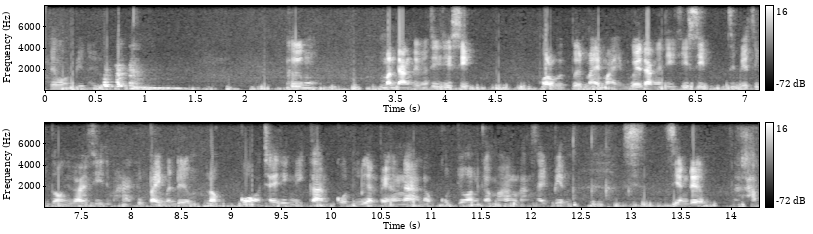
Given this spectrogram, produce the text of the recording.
เดี๋ยวผมปิดให้ดูคือมันดังถึงนาทีที่สิบพอเราไปเปิดไม้ใหม่มันก็จะดังนาทีที่สิบสิบเอ็ดสิบสองสิบสามสี่สิบห้าขึ้นไปเหมือนเดิม เราก็ใช้เทคนิคการกดเลื่อนไปข้างหน้า แล้วกดย้อนกลับมาข้างหลังให้เป็นเสียงเดิมนะครับ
